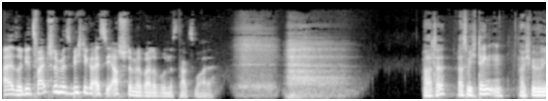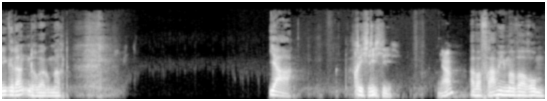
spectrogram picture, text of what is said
Also die Zweitstimme ist wichtiger als die Erststimme bei der Bundestagswahl. Warte, lass mich denken. Habe ich mir noch nie Gedanken drüber gemacht. Ja. Richtig. Richtig. Ja? Aber frag mich mal warum.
